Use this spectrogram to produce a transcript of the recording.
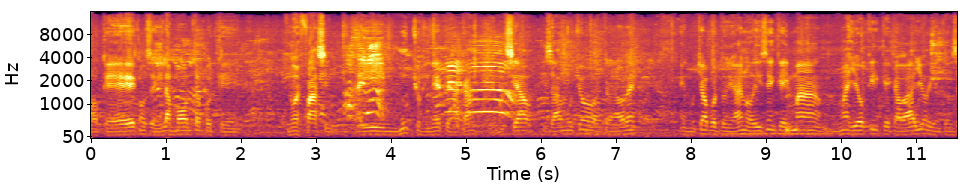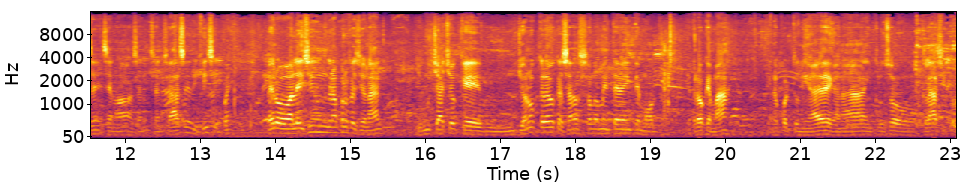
lo que es conseguir las montas porque no es fácil. Hay muchos jinetes acá, demasiado. Quizás muchos entrenadores en muchas oportunidades nos dicen que hay más, más jockey que caballos y entonces se nos, se hace difícil pues. Pero Alexis es un gran profesional y un muchacho que mm, yo no creo que sea solamente 20 montas, yo creo que más, tiene oportunidades de ganar incluso clásicos.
